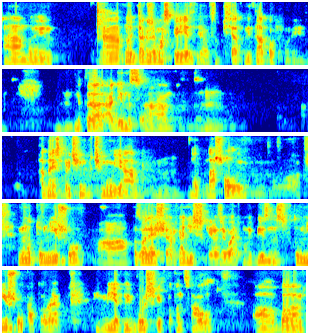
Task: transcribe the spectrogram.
а, мы, а, ну и также в Москве я сделал 50 метапов. Это один из, а, одна из причин, почему я ну, нашел именно ту нишу, позволяющую органически развивать мой бизнес, в ту нишу, которая имеет наибольший потенциал в,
